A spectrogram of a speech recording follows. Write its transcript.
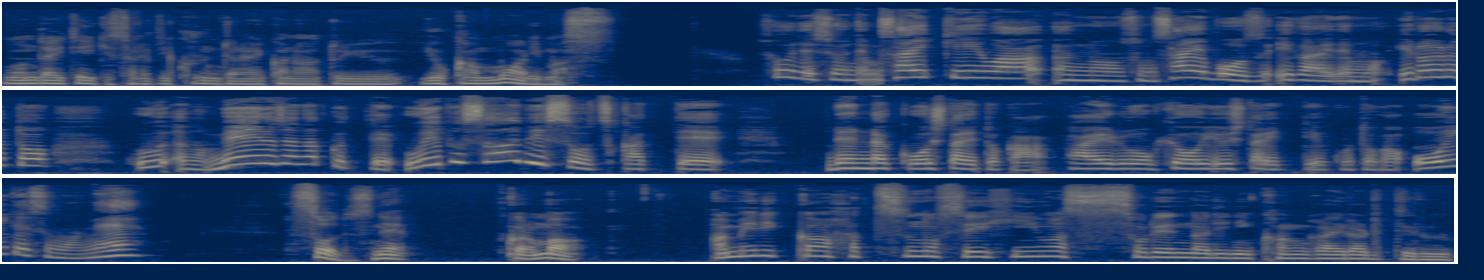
問題提起されてくるんじゃないかなという予感もあります。そうですよね。最近は、あの、そのサイボウズ以外でも、いろいろと、うあの、メールじゃなくて、ウェブサービスを使って連絡をしたりとか、ファイルを共有したりっていうことが多いですもんね。そうですね。だからまあ、アメリカ発の製品はそれなりに考えられてる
